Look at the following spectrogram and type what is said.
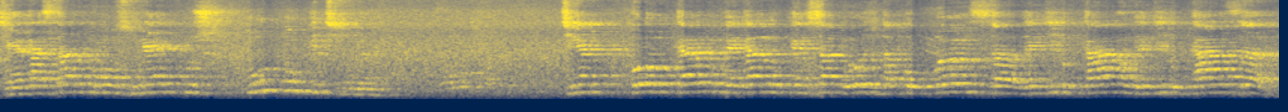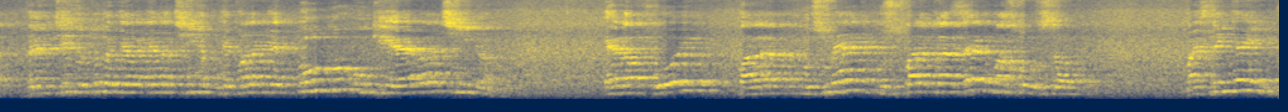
Tinha gastado com os médicos tudo o que tinha. Tinha colocado, pegado, quem sabe hoje, da poupança, vendido carro, vendido casa, vendido tudo aquilo que ela tinha, porque fala que é tudo o que ela tinha. Ela foi para os médicos para trazer uma solução, mas ninguém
